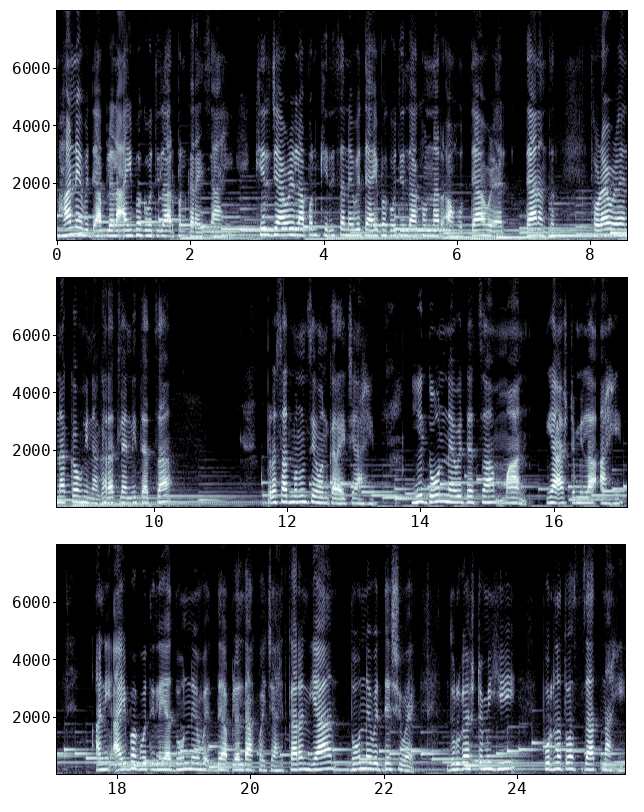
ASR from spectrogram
हा नैवेद्य आपल्याला आई भगवतीला अर्पण करायचा आहे. खीर ज्या वेळेला आपण खिरीचा नैवेद्य आई भगवतीला दाखवणार आहोत त्या वेळेला त्यानंतर थोड्या वेळानं का होईना घरातल्यांनी त्याचा प्रसाद म्हणून सेवन करायचे आहे. हे दोन नैवेद्याचा मान या अष्टमीला आहे आणि आई भगवतीला या दोन नैवेद्य आपल्याला दाखवायचे आहेत. कारण या दोन नैवेद्याशिवाय दुर्गाष्टमी ही पूर्णत्वास जात नाही.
